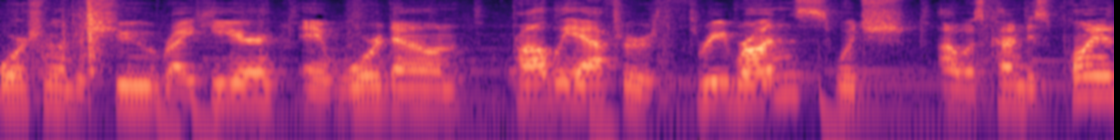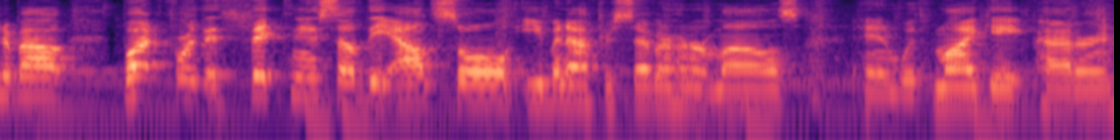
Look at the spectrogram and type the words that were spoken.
portion of the shoe right here. It wore down probably after three runs, which I was kind of disappointed about. But for the thickness of the outsole, even after 700 miles, and with my gait pattern,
